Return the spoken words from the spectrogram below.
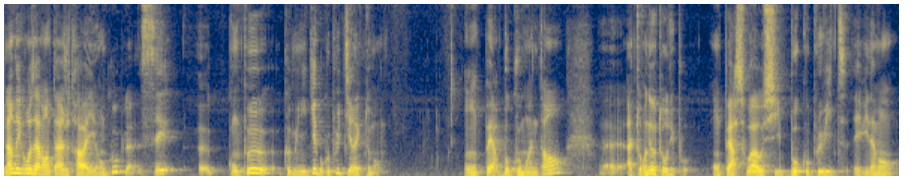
L'un des gros avantages de travailler en couple, c'est euh, qu'on peut communiquer beaucoup plus directement. On perd beaucoup moins de temps euh, à tourner autour du pot. On perçoit aussi beaucoup plus vite, évidemment,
